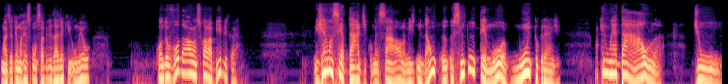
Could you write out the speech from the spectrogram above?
Mas eu tenho uma responsabilidade aqui. O meu. Quando eu vou dar aula na escola bíblica, me gera uma ansiedade começar a aula, me, me dá um, eu, eu, sinto um temor muito grande. Porque não é da aula de um,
